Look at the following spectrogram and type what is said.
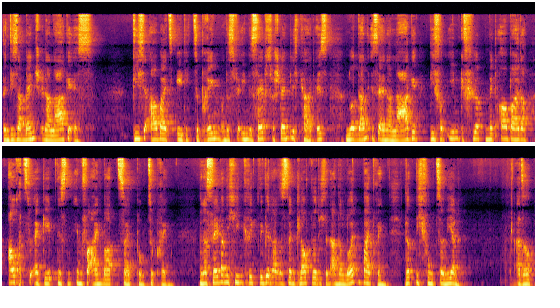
wenn dieser Mensch in der Lage ist, diese Arbeitsethik zu bringen und es für ihn eine Selbstverständlichkeit ist, nur dann ist er in der Lage, die von ihm geführten Mitarbeiter auch zu Ergebnissen im vereinbarten Zeitpunkt zu bringen. Wenn er selber nicht hinkriegt, wie wird er das denn glaubwürdig den anderen Leuten beibringen? Wird nicht funktionieren. Also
